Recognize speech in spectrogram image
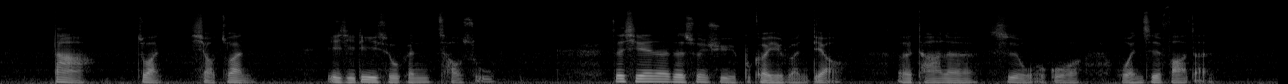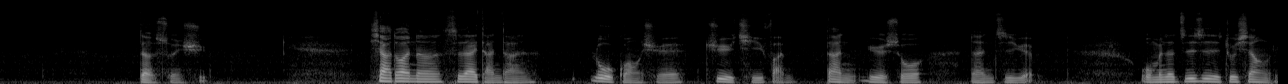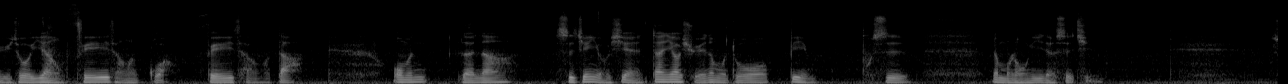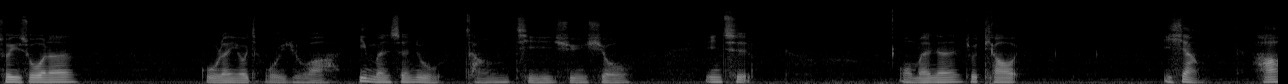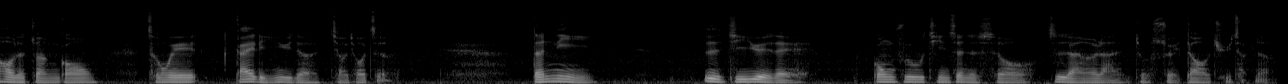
大篆、小篆，以及隶书跟草书。这些呢的顺序不可以乱掉，而它呢是我国文字发展的顺序。下段呢是在谈谈若广学，聚其繁；但略说，难知远。我们的知识就像宇宙一样，非常的广，非常的大。我们人啊，时间有限，但要学那么多，并不是。那么容易的事情，所以说呢，古人有讲过一句话：“一门深入，长期熏修。”因此，我们呢就挑一项，好好的专攻，成为该领域的佼佼者。等你日积月累、功夫精深的时候，自然而然就水到渠成了。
